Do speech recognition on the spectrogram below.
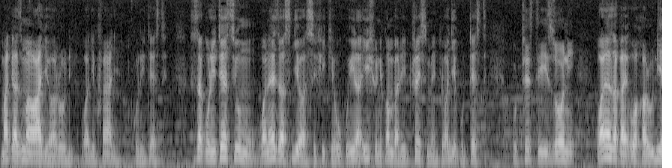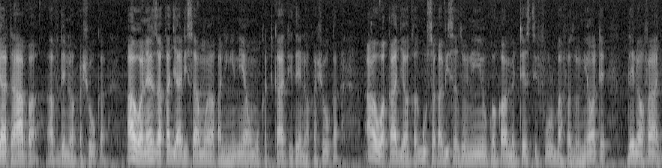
maana lazima waje warudi waje kufanyaje kuretest. Sasa kulitest humu wanaweza wasije wasifike huku, ila issue ni kwamba retracement waje kutest kutest hii zone, wanaweza wakarudia hata hapa alafu then wakashuka, au wanaweza kaja hadi somewhere wakaning'inia humu katikati then wakashuka, au wakaja wakagusa kabisa zone hii huko wakawa wametest full buffer zone yote then wafanyaje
